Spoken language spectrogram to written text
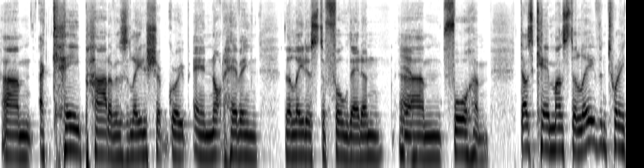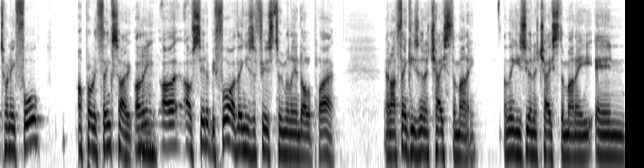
um, a key part of his leadership group and not having the leaders to fill that in Yeah. um, for him. Does Cam Munster leave in 2024? I probably think so. I think I, I've said it before. I think he's a first two million dollar player, and I think he's going to chase the money. I think he's going to chase the money, and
